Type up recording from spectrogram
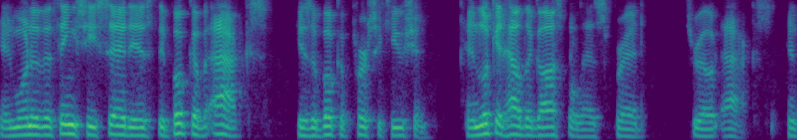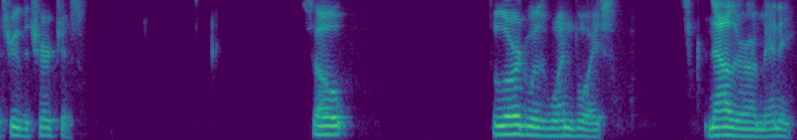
And one of the things he said is the book of Acts is a book of persecution. And look at how the gospel has spread throughout Acts and through the churches. So the Lord was one voice. Now there are many.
